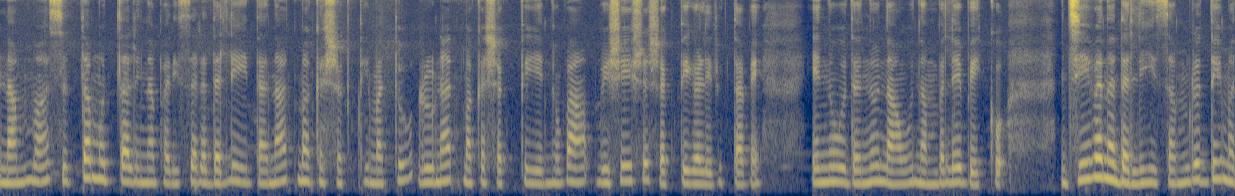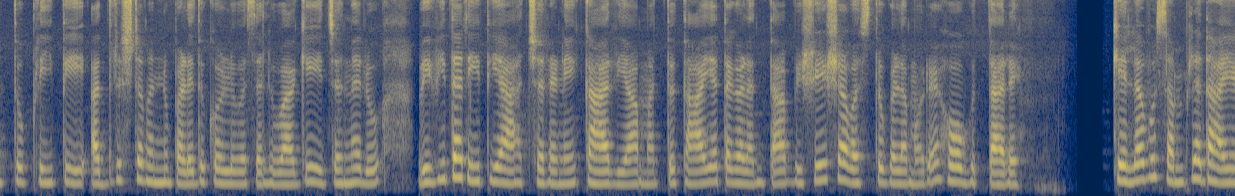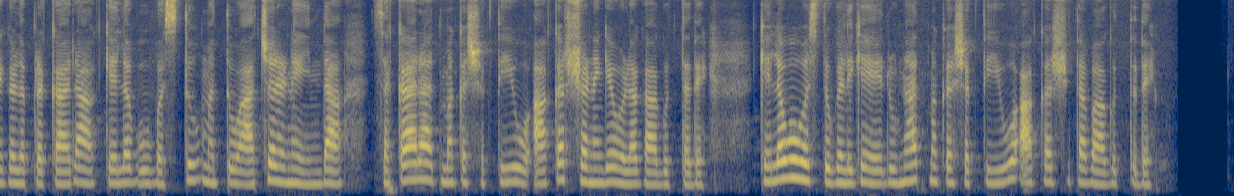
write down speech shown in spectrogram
ನಮ್ಮ ಸುತ್ತಮುತ್ತಲಿನ ಪರಿಸರದಲ್ಲಿ ಧನಾತ್ಮಕ ಶಕ್ತಿ ಮತ್ತು ಋಣಾತ್ಮಕ ಶಕ್ತಿ ಎನ್ನುವ ವಿಶೇಷ ಶಕ್ತಿಗಳಿರುತ್ತವೆ ಎನ್ನುವುದನ್ನು ನಾವು ನಂಬಲೇಬೇಕು. ಜೀವನದಲ್ಲಿ ಸಮೃದ್ಧಿ ಮತ್ತು ಪ್ರೀತಿ ಅದೃಷ್ಟವನ್ನು ಪಡೆದುಕೊಳ್ಳುವ ಸಲುವಾಗಿ ಜನರು ವಿವಿಧ ರೀತಿಯ ಆಚರಣೆ, ಕಾರ್ಯ ಮತ್ತು ತಾಯತಗಳಂಥ ವಿಶೇಷ ವಸ್ತುಗಳ ಮೊರೆ ಹೋಗುತ್ತಾರೆ. ಕೆಲವು ಸಂಪ್ರದಾಯಗಳ ಪ್ರಕಾರ, ಕೆಲವು ವಸ್ತು ಮತ್ತು ಆಚರಣೆಯಿಂದ ಸಕಾರಾತ್ಮಕ ಶಕ್ತಿಯು ಆಕರ್ಷಣೆಗೆ ಒಳಗಾಗುತ್ತದೆ. ಕೆಲವು ವಸ್ತುಗಳಿಗೆ ಋಣಾತ್ಮಕ ಶಕ್ತಿಯು ಆಕರ್ಷಿತವಾಗುತ್ತದೆ.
